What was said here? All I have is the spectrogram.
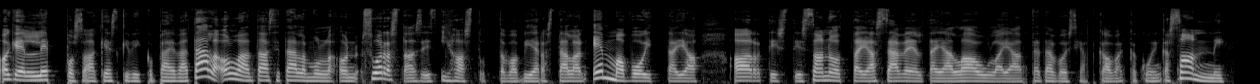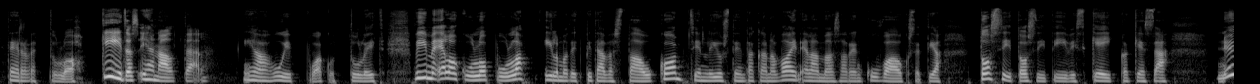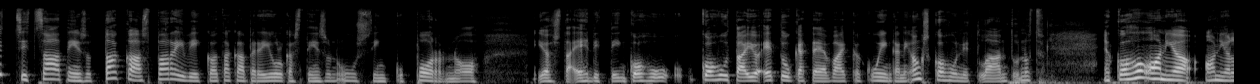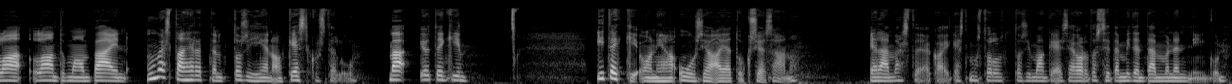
Oikein lepposaa keskiviikkopäivää. Täällä ollaan taas ja täällä mulla on suorastaan siis ihastuttava vieras. Täällä on Emma Voittaja, artisti, sanottaja, säveltäjä, laulaja. Tätä voisi jatkaa vaikka kuinka. Sanni, tervetuloa. Kiitos, ihan alt täällä. Ihan huippua, kun tulit. Viime elokuun lopulla ilmoitit pitävästä taukoa. Siinä oli justiin takana vain elämänsarjan kuvaukset ja tosi, tosi tiivis keikkakesä. Nyt sit saatiin sut takas. Pari viikkoa takaperin julkaistiin sun uusi sinkku Pornoo, josta ehdittiin kohu, kohuta jo etukäteen vaikka kuinka. Niin onko kohu nyt laantunut? No kohu on jo, on jo la, laantumaan päin. Mun mielestä on herättänyt tosi hienoa keskustelua. Mä jotenkin itsekin on ihan uusia ajatuksia saanut elämästä ja kaikesta. Musta on ollut tosi makea seurata sitä, miten tämmöinen niin kuin,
